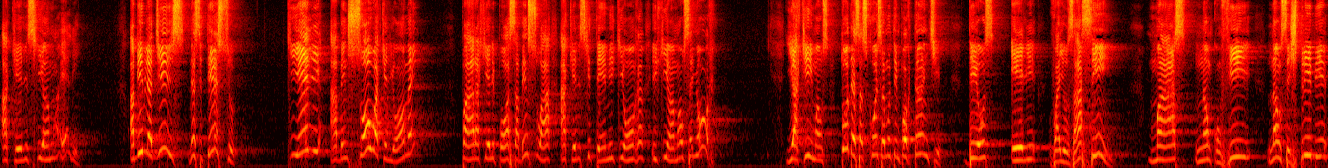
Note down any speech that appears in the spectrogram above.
aqueles que amam Ele. A Bíblia diz nesse texto que ele abençoa aquele homem para que ele possa abençoar aqueles que temem, que honram e que amam ao Senhor. E aqui, irmãos, todas essas coisas são muito importantes. Deus, ele vai usar sim, mas não confie, não se estribe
